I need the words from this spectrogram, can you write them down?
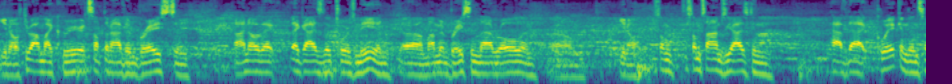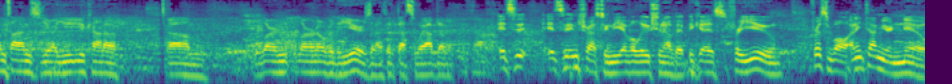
you know, throughout my career, it's something I've embraced, and I know that that guys look towards me, and um, I'm embracing that role. And um, you know, some sometimes guys can have that quick, and then sometimes you know you you kind of um, learn learn over the years, and I think that's the way I've done it. It's it's interesting the evolution of it because for you, first of all, anytime you're new,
